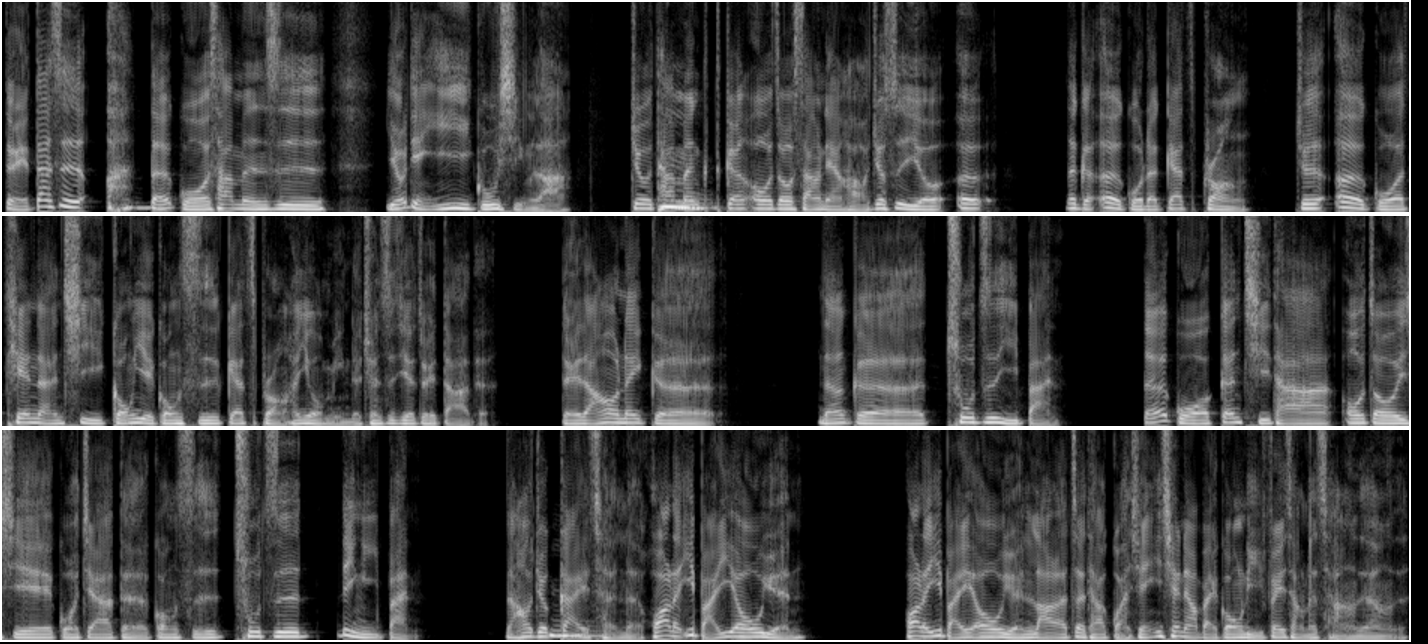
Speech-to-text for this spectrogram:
对，但是德国他们是有点一意孤行啦，就他们跟欧洲商量好，就是由俄那个俄国的 Gazprom。就是俄国天然气工业公司 Gazprom 很有名的，全世界最大的。对，然后那个那个出资一半，德国跟其他欧洲一些国家的公司出资另一半，然后就盖成了，花了一百亿欧元，花了一百亿欧元拉了这条管线一千两百公里，非常的长，这样子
